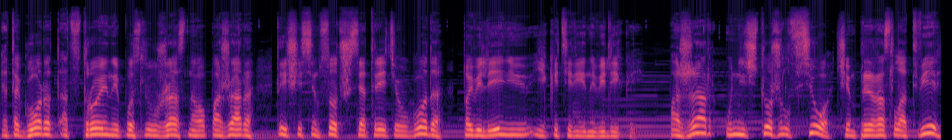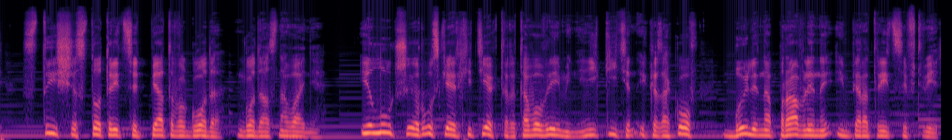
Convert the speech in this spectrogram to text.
Это город, отстроенный после ужасного пожара 1763 года по велению Екатерины Великой. Пожар уничтожил все, чем приросла Тверь с 1135 года, года основания. И лучшие русские архитекторы того времени Никитин и Казаков были направлены императрицей в Тверь.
